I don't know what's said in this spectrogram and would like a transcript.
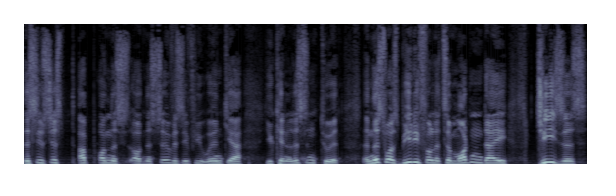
This is just up on the, on the service. If you weren't here, you can listen to it. And this was beautiful. It's a modern day Jesus,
